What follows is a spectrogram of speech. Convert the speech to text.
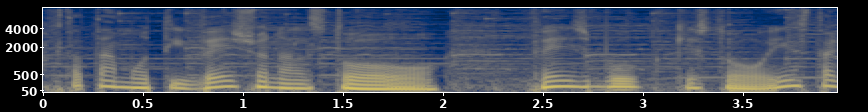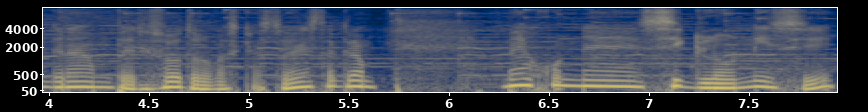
αυτά τα motivational στο facebook και στο instagram, περισσότερο βασικά στο instagram με έχουν συγκλονίσει.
